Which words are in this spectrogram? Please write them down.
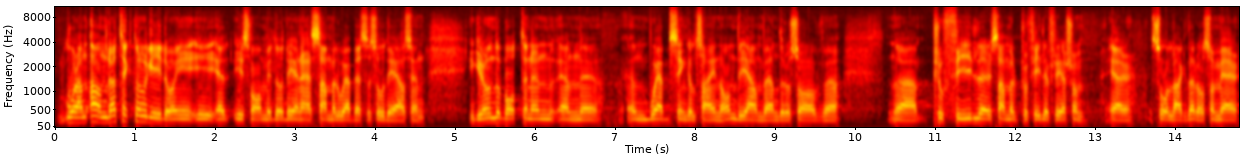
vår andra teknologi då i, i, i Svami då, det är den här SAML Web SSO. Det är alltså en, i grund och botten en, en, en webb single sign-on. Vi använder oss av uh, profiler, samhällsprofiler för er som är så lagda då, som är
